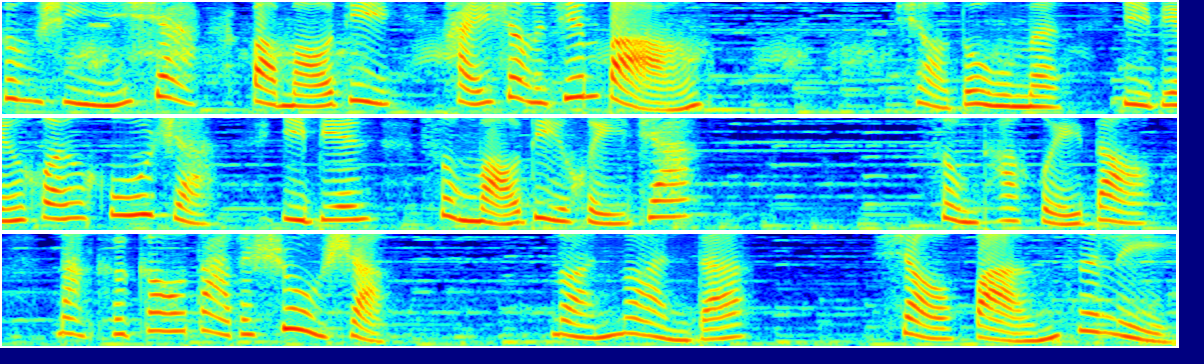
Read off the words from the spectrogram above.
更是一下把毛弟抬上了肩膀。小动物们一边欢呼着，一边送毛弟回家，送他回到那棵高大的树上，暖暖的小房子里。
